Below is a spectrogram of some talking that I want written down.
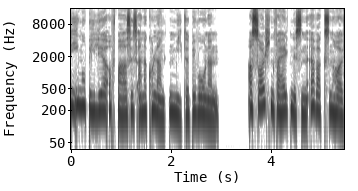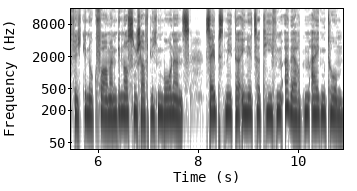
die Immobilie auf Basis einer kulanten Miete bewohnen. Aus solchen Verhältnissen erwachsen häufig genug Formen genossenschaftlichen Wohnens, Selbstmieterinitiativen erwerben Eigentum,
